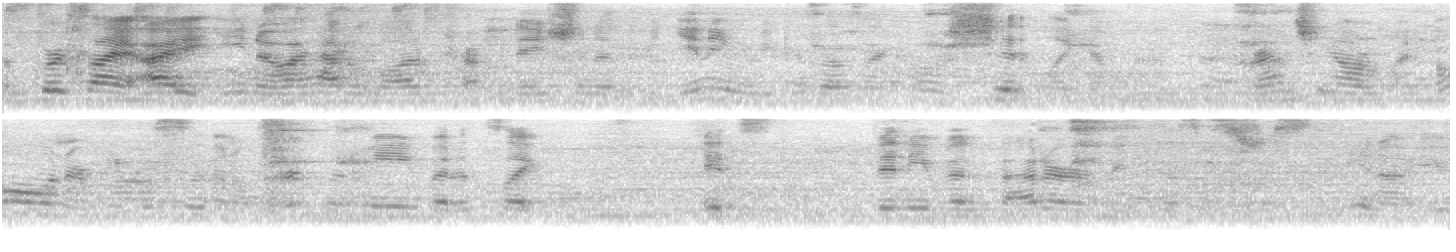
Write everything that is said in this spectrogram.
of course, I, I, you know, I had a lot of trepidation at the beginning because I was like, oh shit, like I'm branching out on my own. Are people still gonna work with me? But it's like, it's been even better because it's just, you know, you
